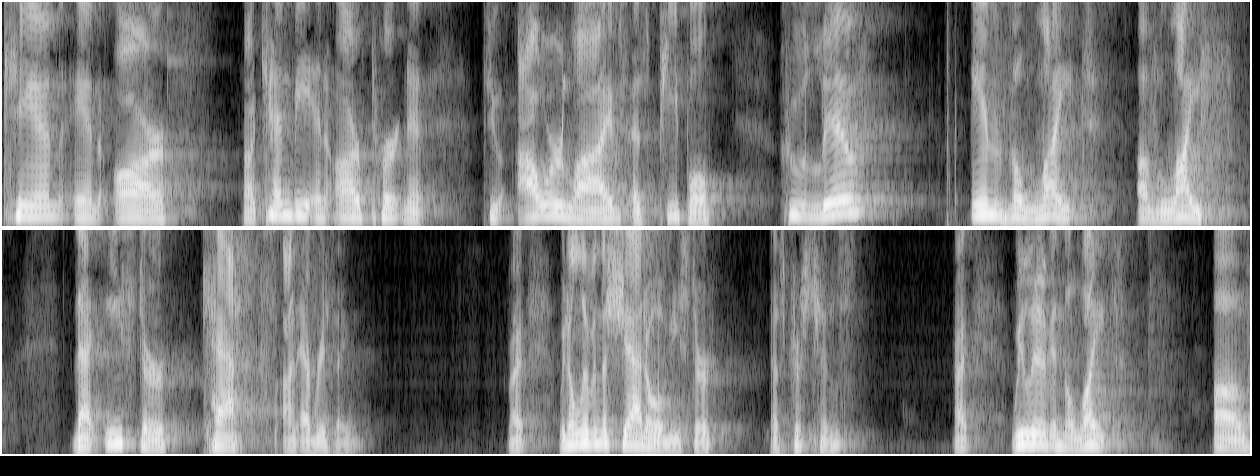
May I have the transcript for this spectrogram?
can and are uh, can be and are pertinent to our lives as people who live in the light of life that Easter casts on everything. Right? We don't live in the shadow of Easter as Christians. Right? We live in the light of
